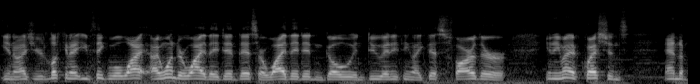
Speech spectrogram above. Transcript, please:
you know, as you're looking at, you think, well, why, I wonder why they did this or why they didn't go and do anything like this farther. You know, you might have questions. And a,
